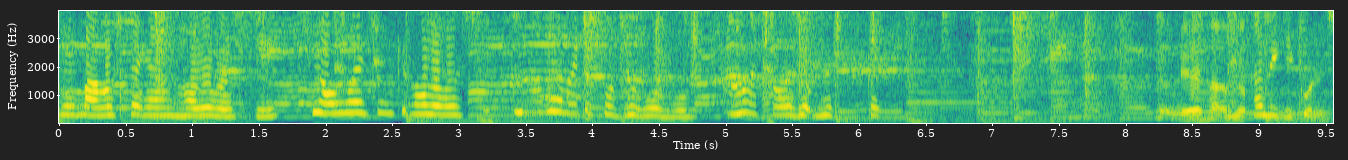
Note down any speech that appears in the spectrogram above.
যে মানুষটাকে আমি ভালোবাসি সে অন্য একজনকে ভালোবাসি কীভাবে আমি এটা সহ্য করব? আমার আমি কি করিস?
